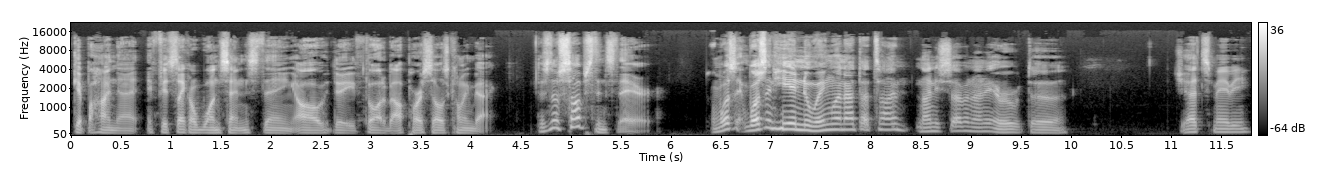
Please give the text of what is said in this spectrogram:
get behind that. If it's like a one sentence thing. Oh, they thought about Parcells coming back. There's no substance there. Wasn't wasn't he in New England at that time? 97, 90, or the Jets maybe?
